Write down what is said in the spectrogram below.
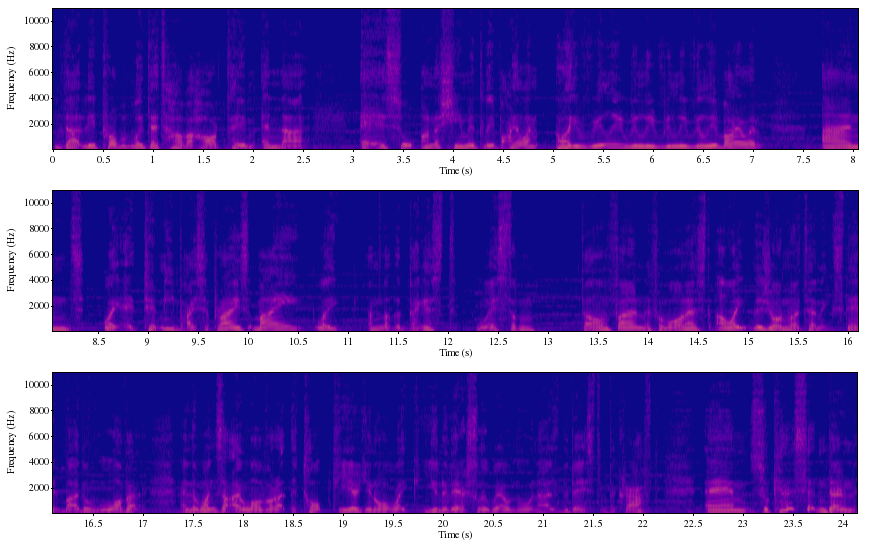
that they probably did have a hard time in that it is so unashamedly violent. Like, really, really, really, really violent and like it took me by surprise. My like, I'm not the biggest Western film fan, if I'm honest. I like the genre to an extent, but I don't love it. And the ones that I love are at the top tier, you know, like universally well known as the best of the craft. Um, so kind of sitting down,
